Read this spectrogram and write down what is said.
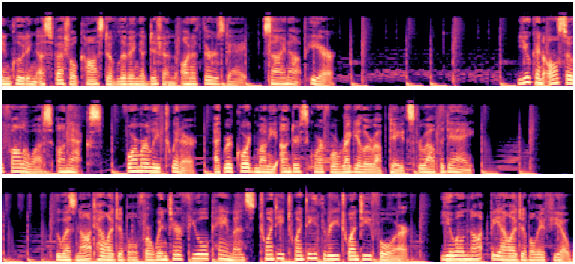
including a special cost of living edition on a Thursday. Sign up here. You can also follow us on X, formerly Twitter, at recordmoney underscore for regular updates throughout the day. Who is not eligible for winter fuel payments 2023-24? You will not be eligible if you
